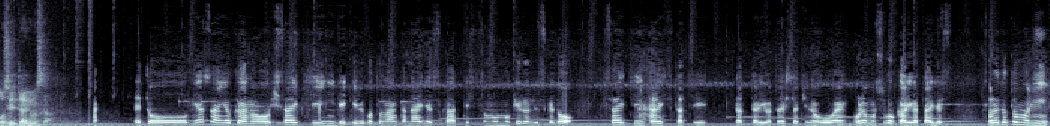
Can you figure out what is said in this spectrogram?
教えていただけますか？えっと、皆さんよくあの被災地にできることなんかないですかって質問も受けるんですけど、被災地に対してたちだったり、私たちの応援、これもすごくありがたいです。それとともに、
